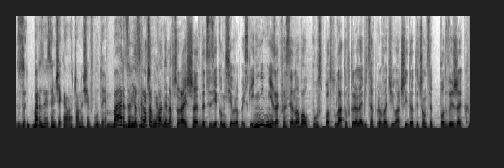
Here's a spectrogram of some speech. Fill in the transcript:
z, bardzo jestem ciekawa, czy one się wbudują. Bardzo Ja jestem zwracam ciekawa. uwagę na wczorajsze decyzje Komisji Europejskiej. Nikt nie zakwestionował pos- postulatów, które Lewica wprowadziła, czyli dotyczące podwyżek e,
